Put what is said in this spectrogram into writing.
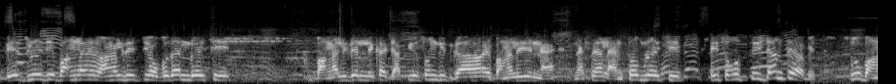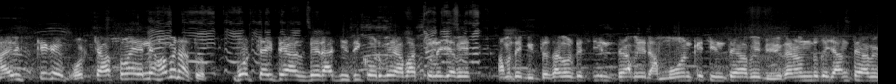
দেশ জুড়ে যে বাংলা বাঙালিদের যে অবদান রয়েছে বাঙালিদের লেখা জাতীয় সংগীত গাওয়া হয় বাঙালিদের ন্যাশনাল অ্যান্থম রয়েছে, সেই সমস্ত জানতে হবে। শুধু বাঙালিকে ভোট চাওয়ার সময় এলে হবে না তো? ভোট চাইতে আসবে, রাজনীতি করবে, আবার চলে যাবে। আমাদের বিদ্যাসাগরকে চিনতে হবে, রামমোহনকে চিনতে হবে, বিবেকানন্দকে জানতে হবে।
